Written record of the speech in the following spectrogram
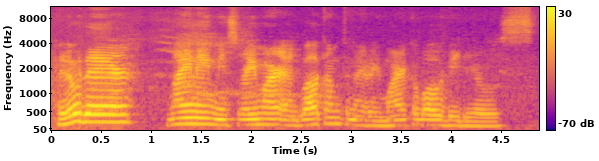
Hello there! My name is Raymar and welcome to my remarkable videos.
